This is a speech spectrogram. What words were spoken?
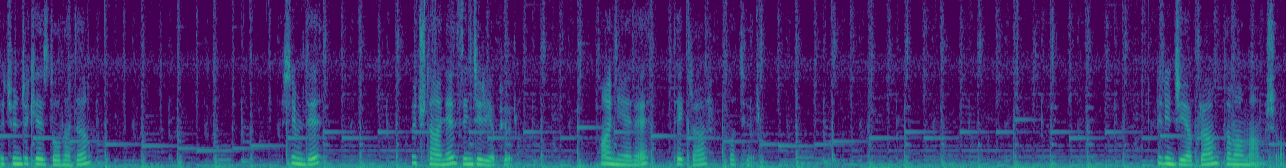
üçüncü kez doladım şimdi üç tane zincir yapıyorum aynı yere tekrar batıyorum birinci yaprağım tamamlanmış oldu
